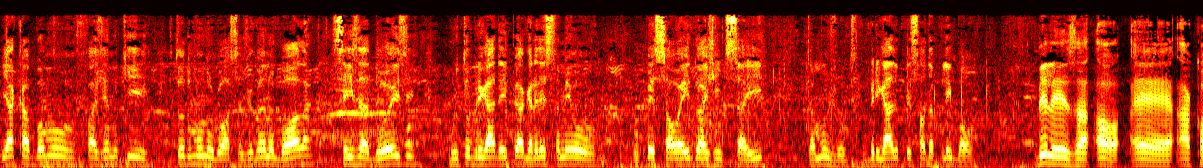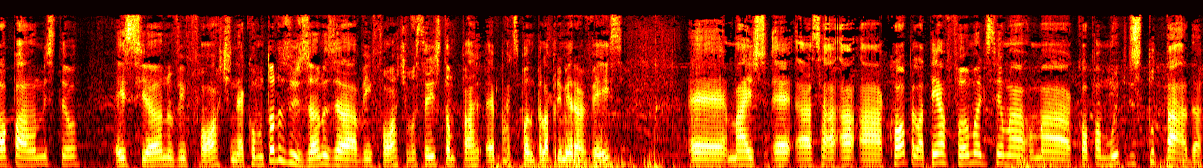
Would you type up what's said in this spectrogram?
e acabamos fazendo o que todo mundo gosta, jogando bola, 6 a 2 Muito obrigado aí, eu agradeço também o, o pessoal aí do Agente Sair. Tamo junto. Obrigado pessoal da Playball. Beleza, ó, é, a Copa Amistel esse ano vem forte, né? Como todos os anos ela vem forte, vocês estão é, participando pela primeira vez. É, mas é, essa, a, a, Copa ela tem a fama de ser uma, uma Copa muito disputada.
